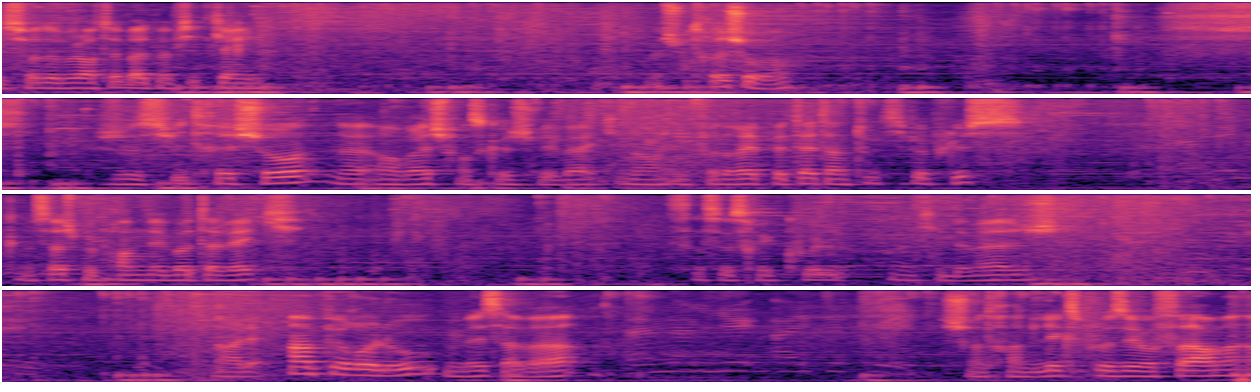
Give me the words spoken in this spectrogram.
T'es sûr de vouloir te battre, ma petite Kyle Bah, Je suis très chaud, hein. Je suis très chaud. Euh, en vrai, je pense que je vais back. Non, il faudrait peut-être un tout petit peu plus. Comme ça, je peux prendre mes bottes avec. Ça, ce serait cool. Ok, dommage. Elle est un peu relou, mais ça va. Je suis en train de l'exploser au farm.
